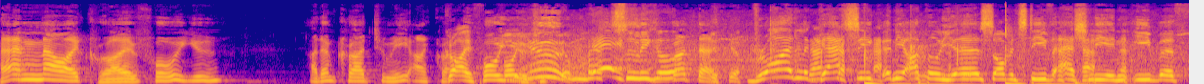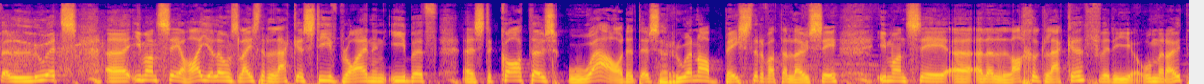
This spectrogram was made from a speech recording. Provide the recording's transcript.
And now I cry for you. I don't cry to me, I cry, Cry for, for you. you. Silly girl. Wat dan? Brian Legacy in die ateljee saam met Steve Ashley en Edith Loots. Uh iemand sê, "Haai julle, ons luister lekker Steve, Brian en Edith. Uh, staccatos. Wow, dit is Rona Bester wat hulle sê. Iemand sê uh, hulle lag ook lekker vir die onderhoud.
